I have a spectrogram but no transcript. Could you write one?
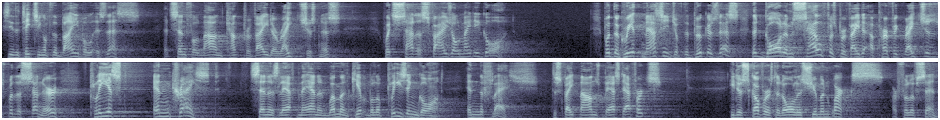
See, the teaching of the Bible is this that sinful man can't provide a righteousness which satisfies Almighty God. But the great message of the book is this that God Himself has provided a perfect righteousness for the sinner placed in Christ. Sin has left men and women capable of pleasing God in the flesh. Despite man's best efforts, he discovers that all his human works are full of sin.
